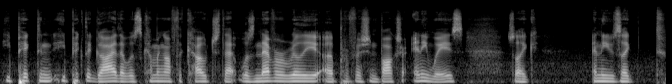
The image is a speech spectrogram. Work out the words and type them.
he picked and he picked a guy that was coming off the couch that was never really a proficient boxer, anyways. So like, and he was like t-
